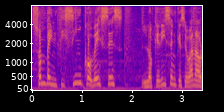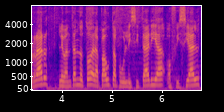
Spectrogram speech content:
Son 25 veces lo que dicen que se van a ahorrar levantando toda la pauta publicitaria oficial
